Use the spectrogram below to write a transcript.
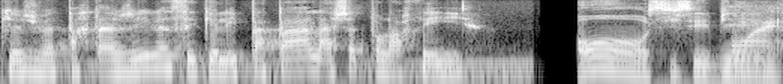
que je vais te partager, c'est que les papas l'achètent pour leurs filles. Oh, si c'est bien. Ouais,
